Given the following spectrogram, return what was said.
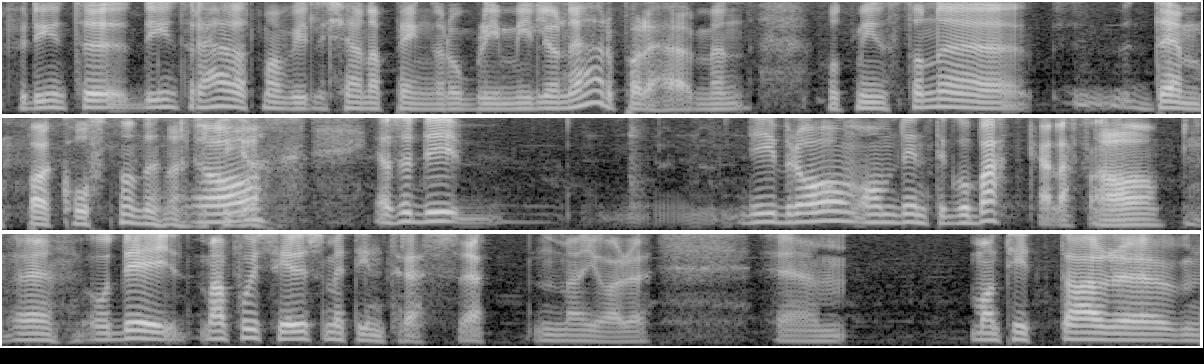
för det är ju inte det, är inte det här att man vill tjäna pengar och bli miljonär på det här men åtminstone dämpa kostnaderna lite ja, grann. alltså det, det är bra om, om det inte går back i alla fall. Ja, Eh, och det, man får ju se det som ett intresse när man gör det. Eh, man tittar... Eh,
